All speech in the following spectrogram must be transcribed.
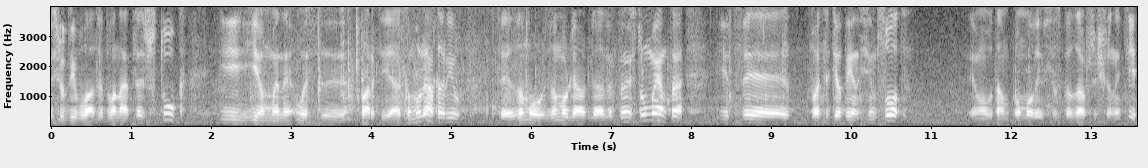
Сюди влазить 12 штук. І є в мене ось партія акумуляторів. Це замовляв для електроінструмента. І це 21700. Я, мабуть, там помилився, сказавши, що не ті.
